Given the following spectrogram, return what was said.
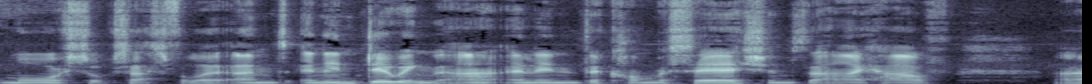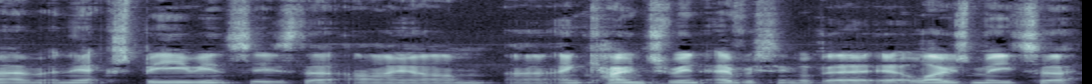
more successfully. And and in doing that, and in the conversations that I have, um, and the experiences that I am uh, encountering every single day, it allows me to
